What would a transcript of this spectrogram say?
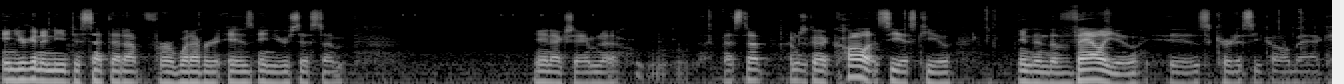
and you're going to need to set that up for whatever is in your system. And actually, I'm going to messed up. I'm just going to call it CSQ, and then the value is courtesy callback.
